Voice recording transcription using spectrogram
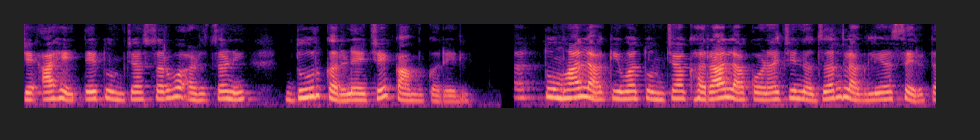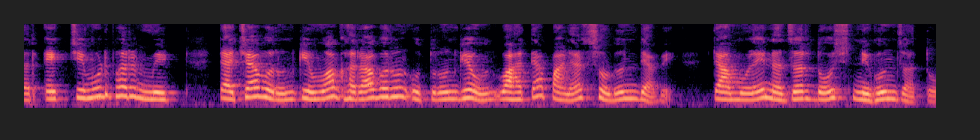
जे आहे ते तुमच्या सर्व अडचणी दूर करण्याचे काम करेल. तर तुम्हाला किंवा तुमच्या घराला कोणाची नजर लागली असेल तर एक चिमूटभर मीठ त्याच्यावरून किंवा घरावरून उतरून घेऊन वाहत्या पाण्यात सोडून द्यावे. त्यामुळे नजर दोष निघून जातो.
